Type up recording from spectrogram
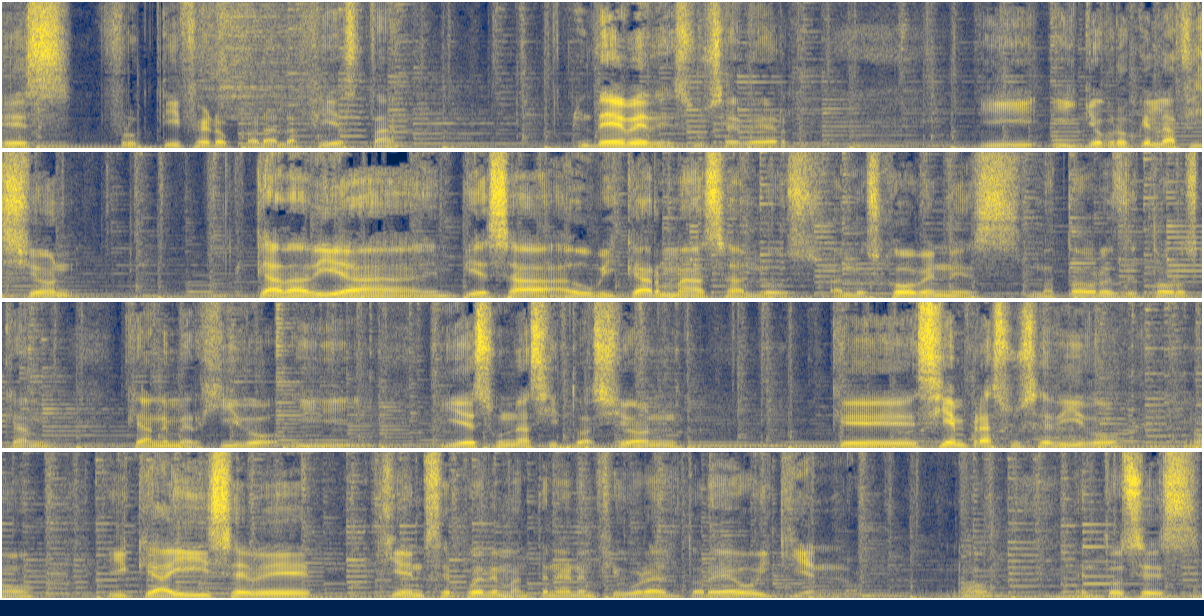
es fructífero para la fiesta, debe de suceder y yo creo que la afición cada día empieza a ubicar más a los, a los jóvenes matadores de toros que han, que han emergido y, y es una situación que siempre ha sucedido, ¿no? y que ahí se ve quién se puede mantener en figura del toreo y quién no, ¿no? Entonces,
